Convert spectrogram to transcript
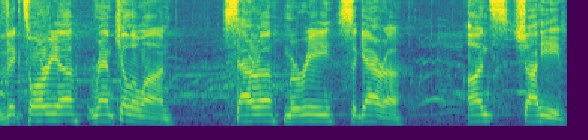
Victoria Ramkilawan, Sarah Marie Segara, Unts Shahid.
